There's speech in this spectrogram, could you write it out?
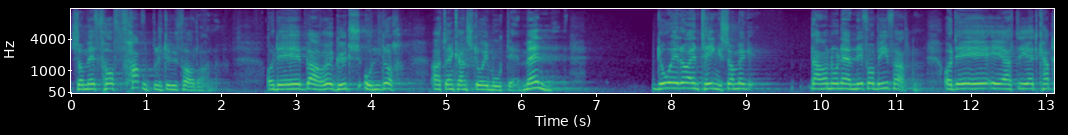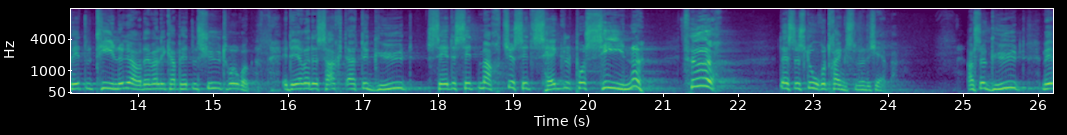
som er forferdelig utfordrende. Og det er bare Guds under at en kan stå imot det. Men da er det en ting som jeg bare noe nevne i forbifarten. Og det er at i et kapittel tidligere, det er vel i kapittel 7, tror jeg, der er det sagt at Gud setter sitt merke, sitt segl, på sine før disse store trengslene kommer. Altså Gud Vi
